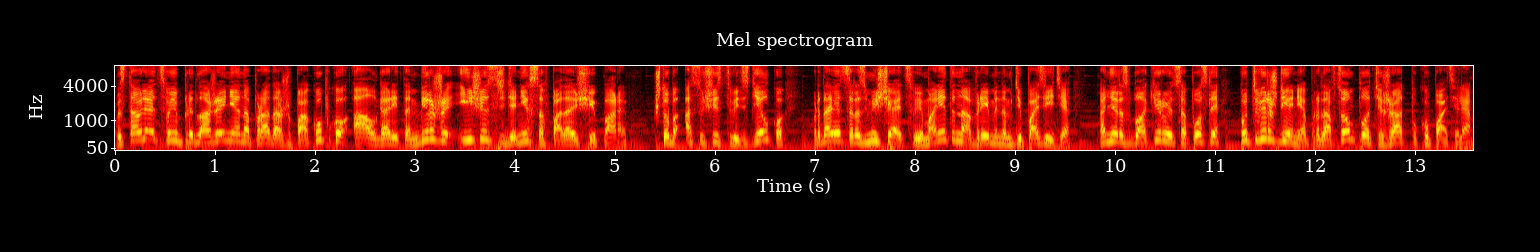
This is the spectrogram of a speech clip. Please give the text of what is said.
выставляют свои предложения на продажу-покупку, а алгоритм биржи ищет среди них совпадающие пары. Чтобы осуществить сделку, продавец размещает свои монеты на временном депозите. Они разблокируются после подтверждения продавцом платежа от покупателя.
